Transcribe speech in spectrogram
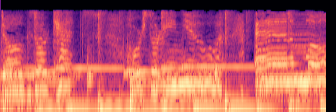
Dogs or cats, horse or emu, animals are people too.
